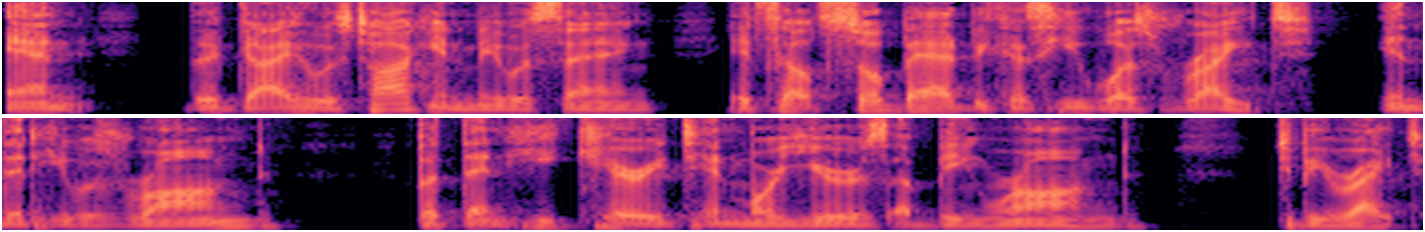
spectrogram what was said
And the guy who was talking to me was saying it felt so bad because he was right in that he was wronged, but then he carried 10 more years of being wronged to be right.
